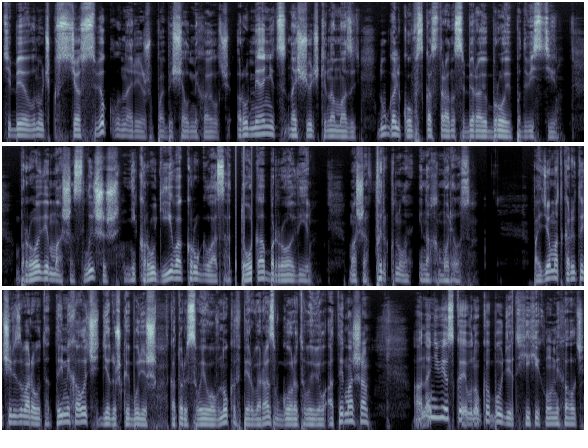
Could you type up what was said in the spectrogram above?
тебе, внучка, сейчас свеклы нарежу», — пообещал Михайлович. «Румянец на щечке намазать, да угольков с костра насобираю брови подвести». «Брови, Маша, слышишь? Не круги вокруг глаз, а только брови». Маша фыркнула и нахмурилась. «Пойдем открыто через ворота. Ты, Михалыч, дедушкой будешь, который своего внука в первый раз в город вывел. А ты, Маша, «Она невестка и внука будет», — хихикнул Михалыч.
